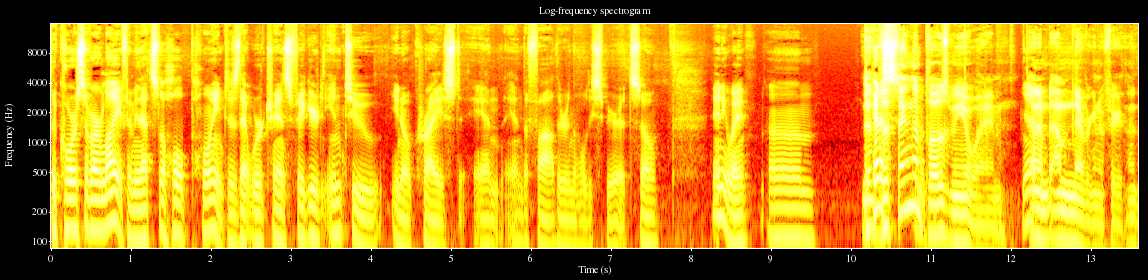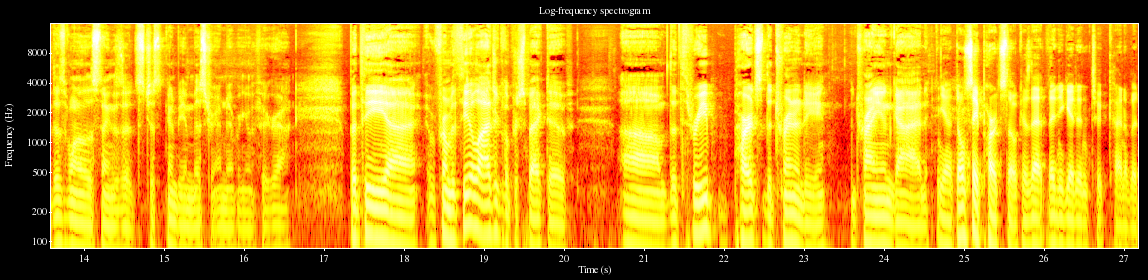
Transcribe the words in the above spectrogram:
the course of our life. I mean, that's the whole point is that we're transfigured into, you know, Christ and and the Father and the Holy Spirit. So anyway, um The, the thing that blows me away, Yeah. and I'm, I'm never going to figure. This is one of those things that's just going to be a mystery. I'm never going to figure out. But the uh, from a theological perspective, um, the three parts of the Trinity, the Triune God. yeah, don't say parts though, because that then you get into kind of a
